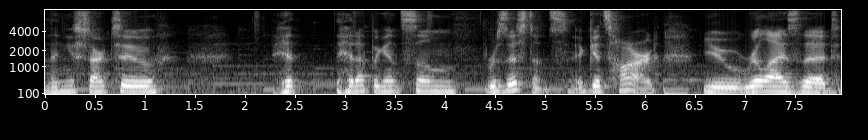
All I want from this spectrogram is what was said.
then you start to hit hit up against some resistance. It gets hard. You realize that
